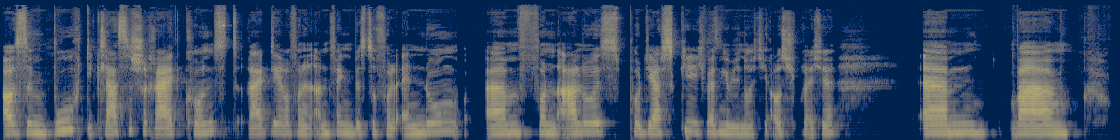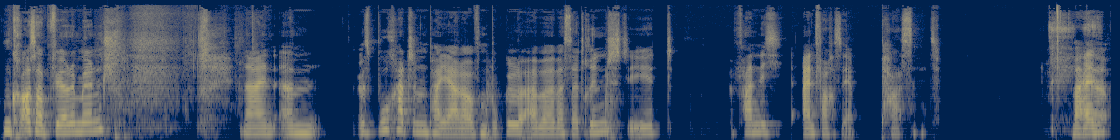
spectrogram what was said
aus dem Buch Die klassische Reitkunst, Reitlehre von den Anfängen bis zur Vollendung ähm, von Alois Podjaski, ich weiß nicht, ob ich ihn richtig ausspreche, ähm, war ein krasser Pferdemensch. Nein, ähm, das Buch hat schon ein paar Jahre auf dem Buckel, aber was da drin steht, fand ich einfach sehr passend. Weil ja.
